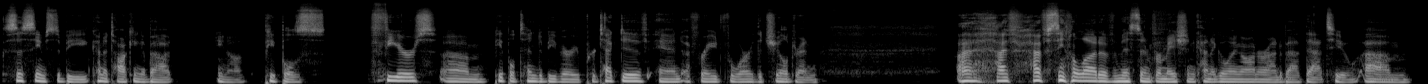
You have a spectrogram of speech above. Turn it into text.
because this seems to be kind of talking about, you know, people's fears. Um, people tend to be very protective and afraid for the children. I, I've I've seen a lot of misinformation kind of going on around about that too. Um,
